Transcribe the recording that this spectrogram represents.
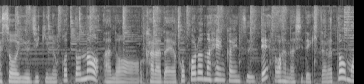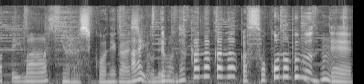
い。そういう時期のことの、あの体や心の変化についてお話できたらと思っています。よろしくお願いします、はいます。でもなかなかなんかそこの部分って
